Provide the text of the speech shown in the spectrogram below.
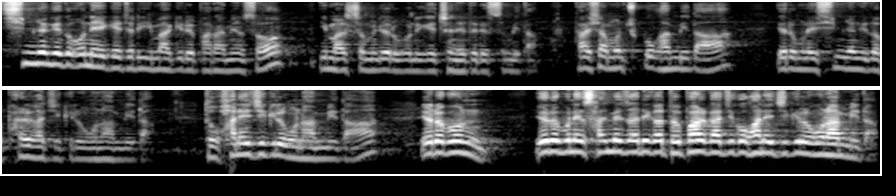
심령에도 은혜의 계절이 임하기를 바라면서 이 말씀을 여러분에게 전해드렸습니다. 다시 한번 축복합니다. 여러분의 심령이 더 밝아지기를 원합니다. 더 환해지기를 원합니다. 여러분, 여러분의 삶의 자리가 더 밝아지고 환해지기를 원합니다.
